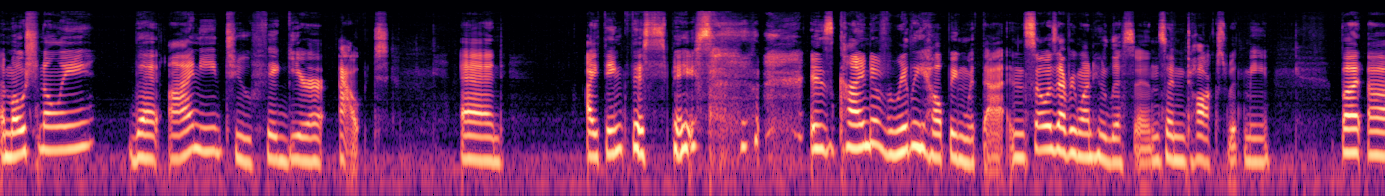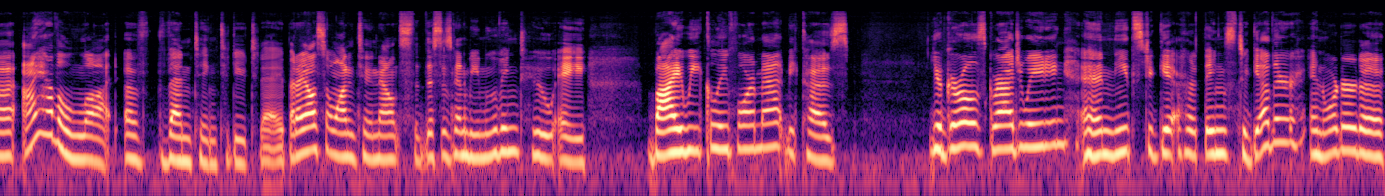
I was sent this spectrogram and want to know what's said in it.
emotionally that I need to figure out. And I think this space is kind of really helping with that. And so is everyone who listens and talks with me. But uh, I have a lot of venting to do today. But I also wanted to announce that this is going to be moving to a bi weekly format because your girl is graduating and needs to get her things together in order to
